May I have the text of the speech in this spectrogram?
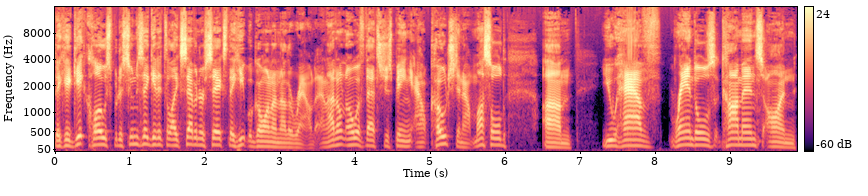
they could get close, but as soon as they get it to like seven or six, the Heat would go on another round. And I don't know if that's just being outcoached and outmuscled. Um, you have Randle's comments on,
